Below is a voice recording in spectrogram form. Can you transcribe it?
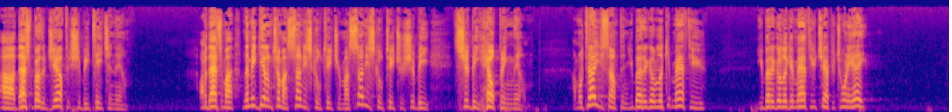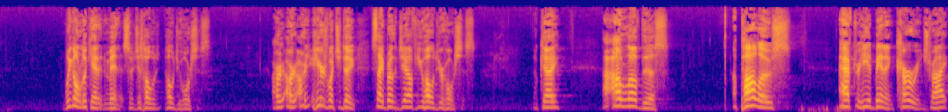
uh, that's Brother Jeff that should be teaching them. Or that's my, let me get them to my Sunday school teacher. My Sunday school teacher should be, should be helping them. I'm going to tell you something. You better go look at Matthew. You better go look at Matthew chapter 28. We're going to look at it in a minute, so just hold, hold your horses. Or, or, or here's what you do say, Brother Jeff, you hold your horses. Okay? I, I love this. Apollos after he had been encouraged, right?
